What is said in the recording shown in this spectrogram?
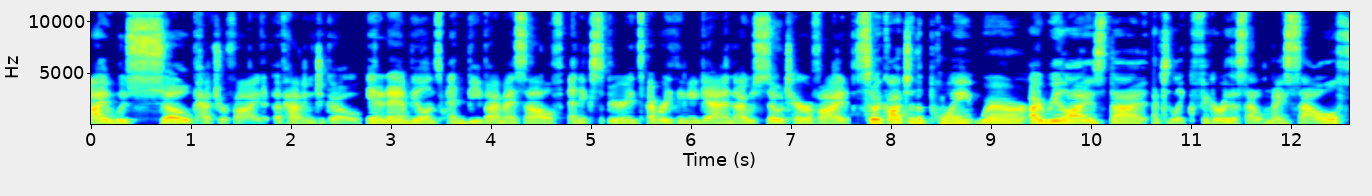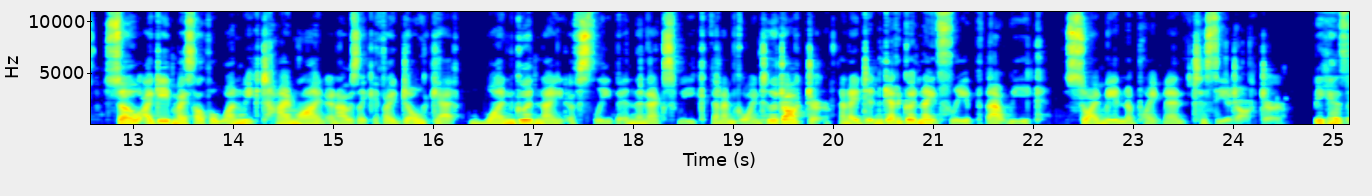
I was so petrified of having to go in an ambulance and be by myself and experience everything again. I was so terrified. So it got to the point where I realized that I had to like figure this out myself. So I gave myself a one week timeline and I was like, if I don't get one good night of sleep in the next week, then I'm going to the doctor. And I didn't get a good night's sleep that week. So I made an appointment to see a doctor because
